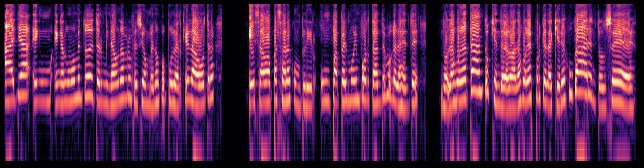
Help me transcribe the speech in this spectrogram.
haya en, en algún momento determinado una profesión menos popular que la otra, esa va a pasar a cumplir un papel muy importante porque la gente no la juega tanto, quien de verdad la juega es porque la quiere jugar, entonces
